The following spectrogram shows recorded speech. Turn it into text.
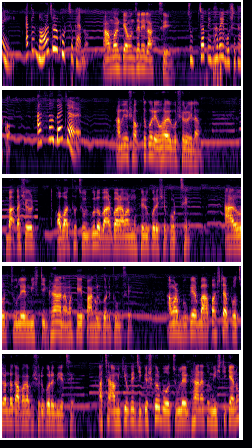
এই এত নড়াচড়া করছ কেন? আমার কেমন জানি লাগছে। চুপচাপ এভাবেই বসে থাকো। আই ফিল বেটার আমিও শক্ত করে ওভাবে বসে রইলাম। বাতাসে ওর অবাধ্য চুলগুলো বারবার আমার মুখের উপর এসে পড়ছে। আর ওর চুলের মিষ্টি ঘ্রাণ আমাকে পাগল করে তুলছে। আমার বুকের বা পাশটা প্রচণ্ড কাঁপাকাঁপি শুরু করে দিয়েছে। আচ্ছা আমি কি ওকে জিজ্ঞেস করব চুলের ঘ্রাণ এত মিষ্টি কেন?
